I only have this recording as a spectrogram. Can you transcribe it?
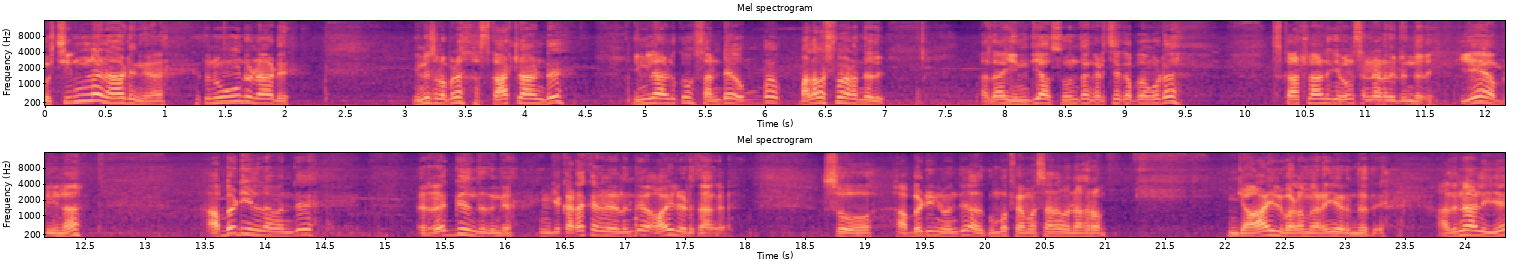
ஒரு சின்ன நாடுங்க. இத்தனூண்டு நாடு. இன்னும் சொல்ல போனால் ஸ்காட்லாண்டு இங்கிலாந்துக்கும் சண்டை ரொம்ப பல வருஷமாக நடந்தது. அதான் இந்தியா சுதந்திரம் கிடச்சதுக்கப்புறம் கூட ஸ்காட்லாண்டுக்கு எவ்வளோ சண்டை நடந்துட்டு இருந்தது. ஏன் அப்படின்னா அபடினில் வந்து ரக் இருந்ததுங்க. இங்கே கடற்கரையிலேருந்து ஆயில் எடுத்தாங்க. ஸோ அபடின் வந்து அது ரொம்ப ஃபேமஸான ஒரு நகரம். இங்கே ஆயில் வளம் நிறைய இருந்தது. அதனாலேயே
